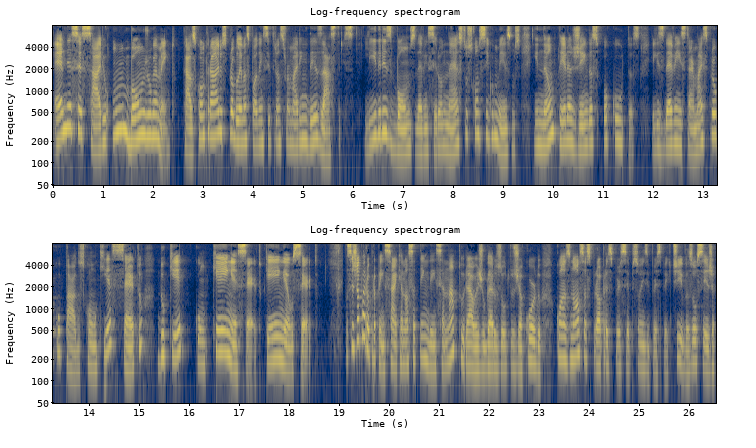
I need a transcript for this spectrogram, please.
é necessário um bom julgamento. Caso contrário, os problemas podem se transformar em desastres. Líderes bons devem ser honestos consigo mesmos e não ter agendas ocultas. Eles devem estar mais preocupados com o que é certo do que com quem é certo, quem é o certo. Você já parou para pensar que a nossa tendência natural é julgar os outros de acordo com as nossas próprias percepções e perspectivas, ou seja,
